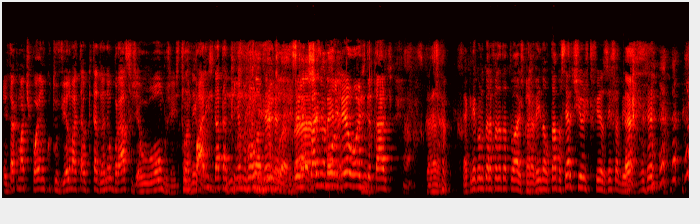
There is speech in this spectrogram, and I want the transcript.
Ele tá com uma tipóia no cotovelo, mas tá- o que tá doendo é o braço, é o ombro, gente. Então não parem de dar tapinha no ombro. Clavícula. Ele quase morreu hoje de tarde. Os caras- É que nem quando o cara faz a tatuagem, o cara vem dar um tapa certinho onde tu fez, sem saber. É.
